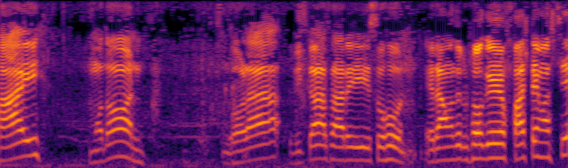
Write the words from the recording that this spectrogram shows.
ভাই মদন ঘোড়া বিকাশ আর এই সোহন। এরা আমাদের ব্লগে ফার্স্ট টাইম আসছে।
